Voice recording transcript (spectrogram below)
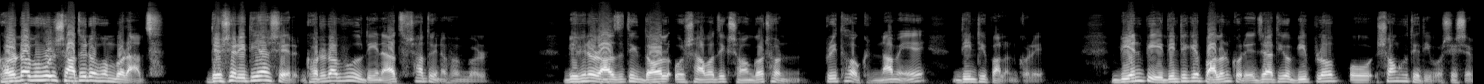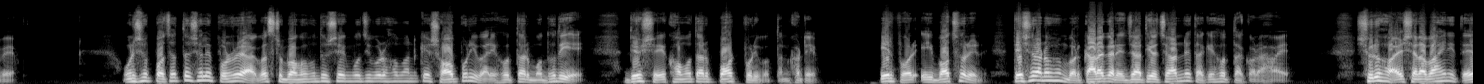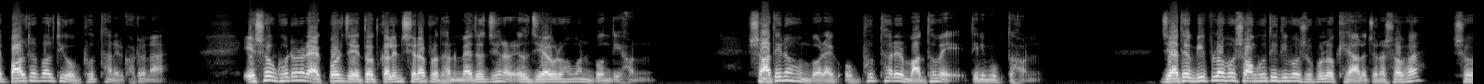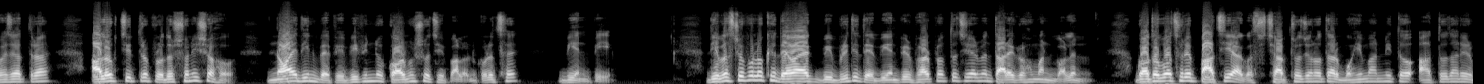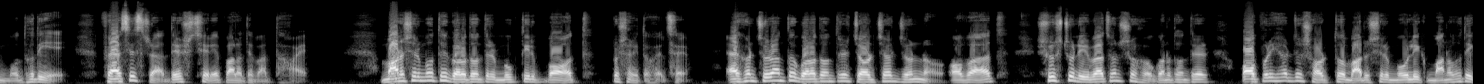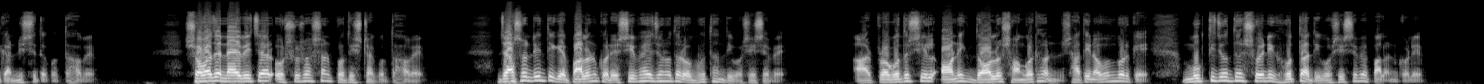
ঘটনাবহুল সাতই নভেম্বর আজ। দেশের ইতিহাসের ঘটনাবহুল দিন আজ সাতই নভেম্বর। বিভিন্ন রাজনৈতিক দল ও সামাজিক সংগঠন পৃথক নামে দিনটি পালন করে। বিএনপি দিনটিকে পালন করে জাতীয় বিপ্লব ও সংহতি দিবস হিসেবে। উনিশশো পঁচাত্তর সালে পনেরোই আগস্ট বঙ্গবন্ধু শেখ মুজিবুর রহমানকে সপরিবারে হত্যার মধ্য দিয়ে দেশে ক্ষমতার পট পরিবর্তন ঘটে। এরপর এই বছরের তেসরা নভেম্বর কারাগারে জাতীয় চার নেতাকে হত্যা করা হয়। শুরু হয় সেনাবাহিনীতে পাল্টাপাল্টি অভ্যুত্থানের ঘটনা। এসব ঘটনার এক পর্যায়ে তৎকালীন সেনাপ্রধান মেজর জেনারেল জিয়াউর রহমান বন্দী হন। সাতই নভেম্বর এক অভ্যুত্থানের মাধ্যমে তিনি মুক্ত হন। জাতীয় বিপ্লব ও সংহতি দিবস উপলক্ষে আলোচনা সভা, শোভাযাত্রা, আলোকচিত্র প্রদর্শনী সহ নয় দিনব্যাপী বিভিন্ন কর্মসূচি পালন করেছে বিএনপি। দিবসটি উপলক্ষে দেওয়া এক বিবৃতিতে বিএনপির ভারপ্রাপ্ত চেয়ারম্যান তারেক রহমান বলেন, গত বছরে পাঁচই আগস্ট ছাত্র জনতার মহিমান্বিত আত্মদানের মধ্য দিয়ে ফ্যাসিস্টরা দেশ ছেড়ে পালাতে বাধ্য হয়। মানুষের মধ্যে গণতন্ত্রের মুক্তির পথ প্রসারিত হয়েছে। এখন চূড়ান্ত গণতন্ত্রের চর্চার জন্য অবাধ, সুষ্ঠু নির্বাচন সহ গণতন্ত্রের অপরিহার্য শর্ত মানুষের মৌলিক মানবাধিকার নিশ্চিত করতে হবে। সমাজে ন্যায় বিচার ও সুশাসন প্রতিষ্ঠা করতে হবে। জাসর দিনটিকে পালন করে সিপাহী জনতার অভ্যুত্থান দিবস হিসেবে। আর প্রগতিশীল অনেক দল ও সংগঠন সাতই নভেম্বরকে মুক্তিযোদ্ধার সৈনিক হত্যা দিবস হিসেবে পালন করে।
